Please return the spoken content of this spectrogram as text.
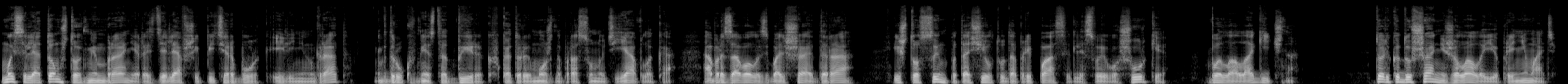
Мысль о том, что в мембране, разделявшей Петербург и Ленинград, вдруг вместо дырок, в которые можно просунуть яблоко, образовалась большая дыра, и что сын потащил туда припасы для своего Шурки, была логична. Только душа не желала ее принимать.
